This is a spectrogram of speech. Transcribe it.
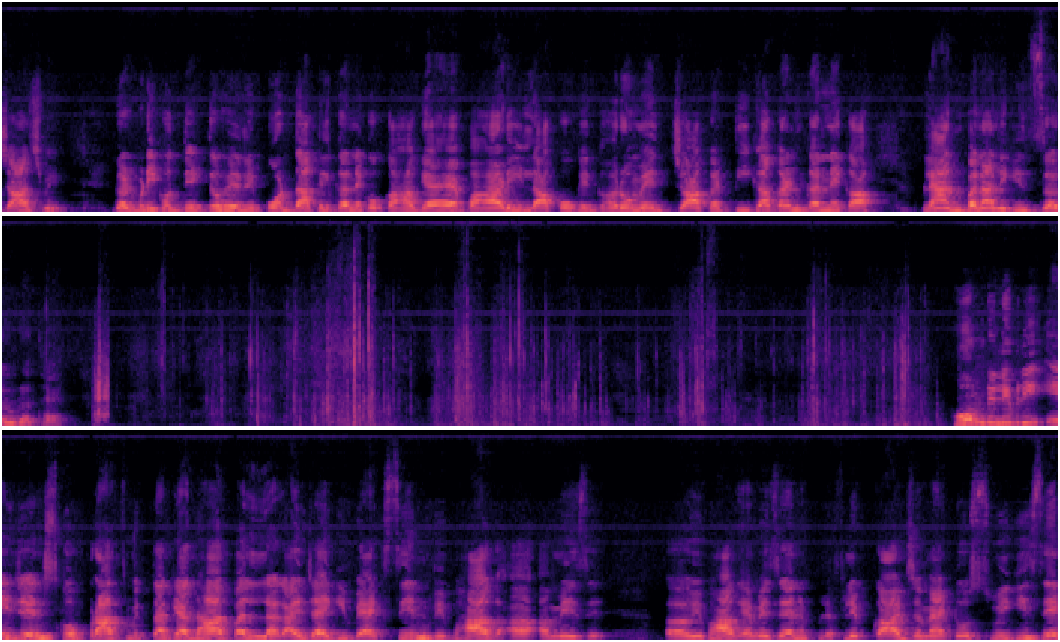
जाँच में गड़बड़ी को देखते हुए रिपोर्ट दाखिल करने को कहा गया है। पहाड़ी इलाकों के घरों में जाकर टीकाकरण करने का प्लान बनाने की ज़रूरत है। होम डिलीवरी एजेंट्स को प्राथमिकता के आधार पर लगाई जाएगी वैक्सीन, विभाग अमेजन विभाग अमेजन फ्लिपकार्ट जोमेटो स्विगी से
